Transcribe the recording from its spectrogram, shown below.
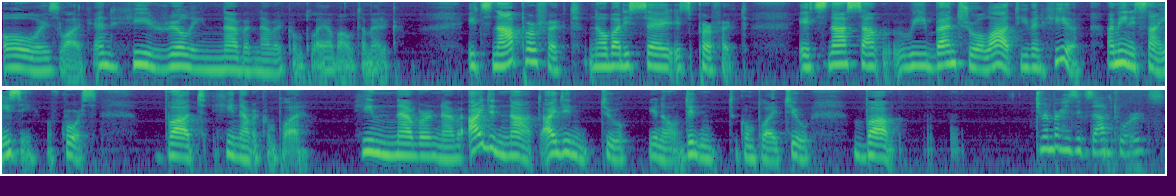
always like, and he really never, never complain about America. It's not perfect. Nobody say it's perfect. It's not some we've been through a lot even here. I mean, it's not easy, of course, but he never complain. He never, never. I did not. I didn't too. You know, didn't complain too, but Do you remember his exact words?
